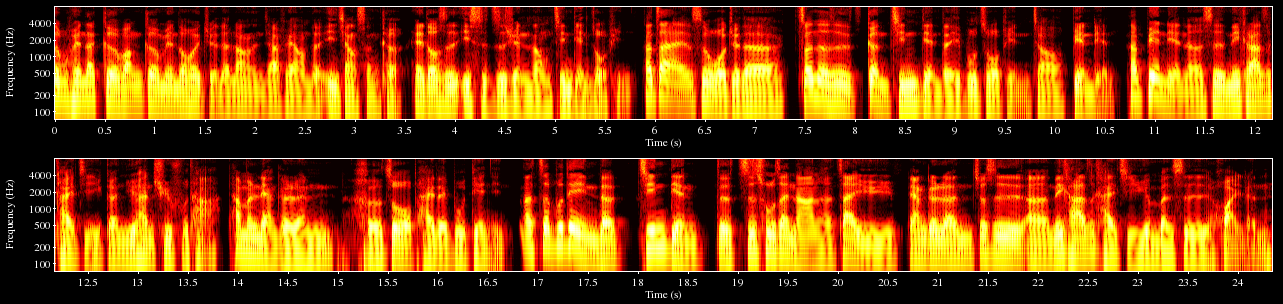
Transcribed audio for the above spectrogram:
这部片在各方各面都会觉得让人家非常的印象深刻，也都是一时之选的那种经典作品。那再来是我觉得真的是更经典的一部作品，叫《变脸》。那《变脸》呢是尼克拉斯凯奇跟约翰屈服塔他们两个人合作拍的一部电影。那这部电影的经典的之处在哪呢？在于两个人就是呃，尼克拉斯凯奇原本是坏人，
